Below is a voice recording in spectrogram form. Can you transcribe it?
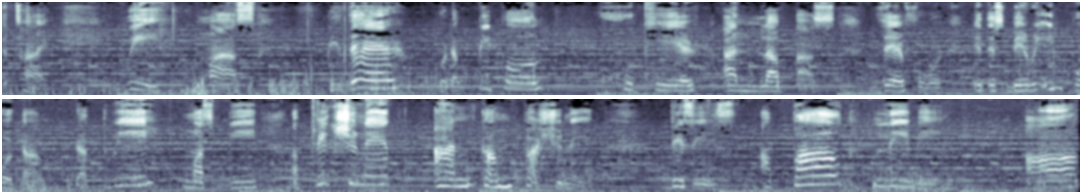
the time. We must be there the people who care and love us. Therefore, it is very important that we must be affectionate and compassionate. This is about living a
